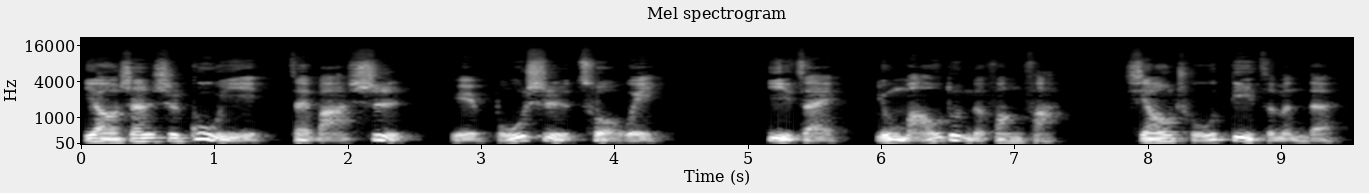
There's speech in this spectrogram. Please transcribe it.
药山是故意在把是与不是错位，意在用矛盾的方法消除弟子们的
